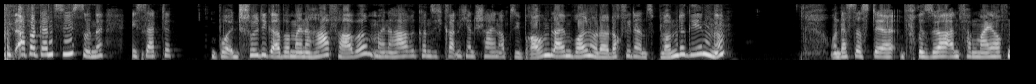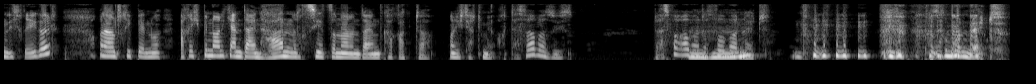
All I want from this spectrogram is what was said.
Und aber ganz süß so, ne? Ich sagte, boah, entschuldige aber meine Haarfarbe. Meine Haare können sich gerade nicht entscheiden, ob sie braun bleiben wollen oder doch wieder ins Blonde gehen, ne? Und dass das der Friseur Anfang Mai hoffentlich regelt. Und dann schrieb er nur, ach, ich bin noch nicht an deinen Haaren interessiert, sondern an deinem Charakter. Und ich dachte mir, ach, das war aber süß. Das war aber, mhm. das war aber nett. das war aber nett.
